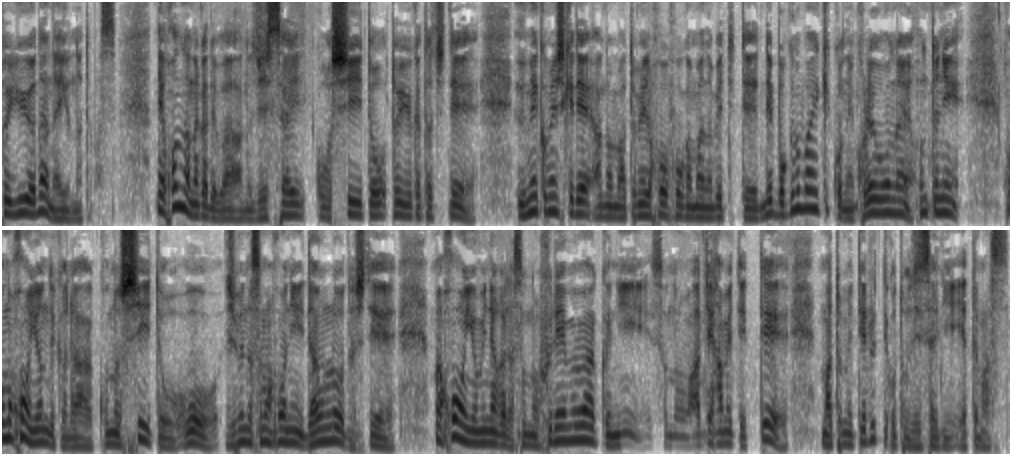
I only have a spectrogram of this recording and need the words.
というような内容になってます。で、本の中では、あの、実際、こう、シートという形で、埋め込み式で、あの、まとめる方法が学べてて、で、僕の場合結構ね、これをね、本当に、この本を読んでから、このシートを自分のスマホにダウンロードして、まあ、本を読みながら、そのフレームワークに、その、当てはめてって、まとめてるってことを実際にやってます。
